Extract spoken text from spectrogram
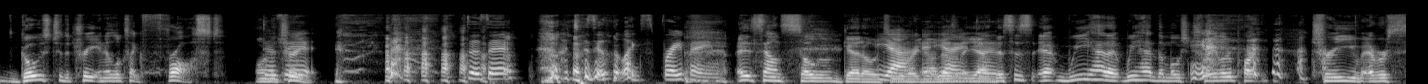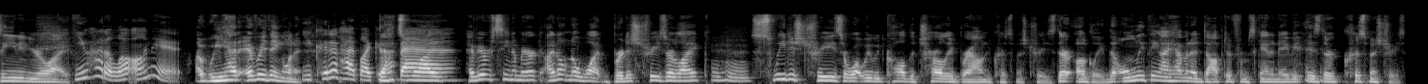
it goes to the tree and it looks like frost on Does the tree it? does it? Does it look like spray paint? It sounds so ghetto to Yeah, you right now, it- doesn't it? it Yeah, does. this is we had a we had the most trailer park tree you've ever seen in your life. You had a lot on it. Uh, We had everything on it. You could have had like a That's bear. why. Have you ever seen America? I don't know what British trees are like. Mm-hmm. Swedish trees are what we would call the Charlie Brown Christmas trees. They're ugly. The only thing I haven't adopted from Scandinavia is their Christmas trees.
